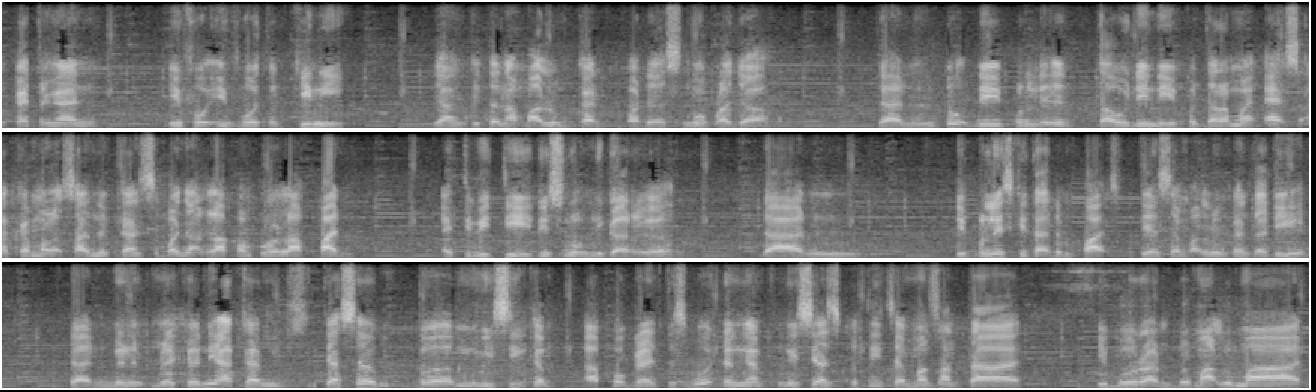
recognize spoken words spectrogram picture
berkaitan dengan info-info terkini yang kita nak maklumkan kepada semua pelajar. Dan untuk di tahun ini, Penteraman X akan melaksanakan sebanyak 88 aktiviti di seluruh negara dan di Perlis kita ada empat seperti yang saya maklumkan tadi dan mereka ni akan sentiasa mengisi uh, program tersebut dengan pengisian seperti sembang santai, hiburan bermaklumat,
